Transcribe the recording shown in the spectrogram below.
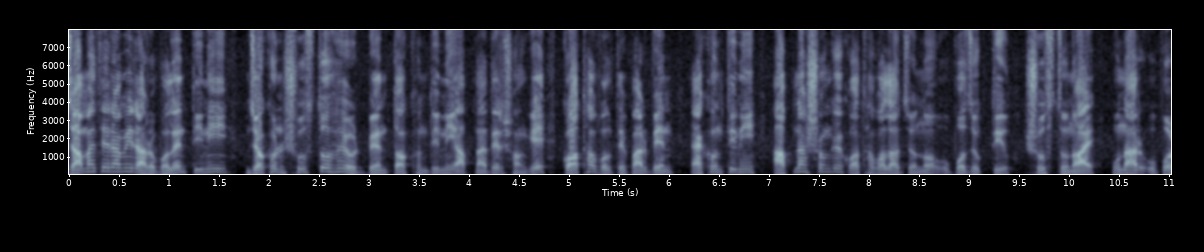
জামায়াতের আমির আরও বলেন, তিনি যখন সুস্থ হয়ে উঠবেন, তখন তিনি আপনাদের সঙ্গে কথা বলতে পারবেন। এখন তিনি আপনার সঙ্গে কথা বলার জন্য উপযুক্তি সুস্থ নয়। উনার উপর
